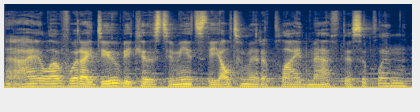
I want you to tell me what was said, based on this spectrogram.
I love what I do because to me it's the ultimate applied math discipline.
